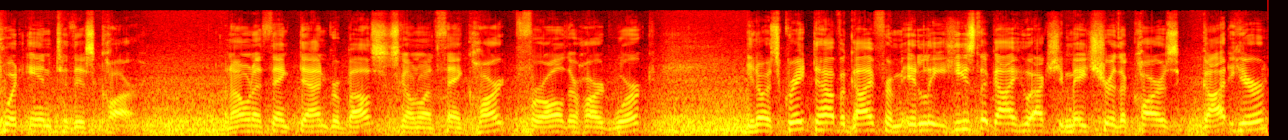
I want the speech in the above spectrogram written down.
put into this car. And I want to thank Dan Grabauskas. I want to thank Hart for all their hard work. You know, it's great to have a guy from Italy. He's the guy who actually made sure the cars got here.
